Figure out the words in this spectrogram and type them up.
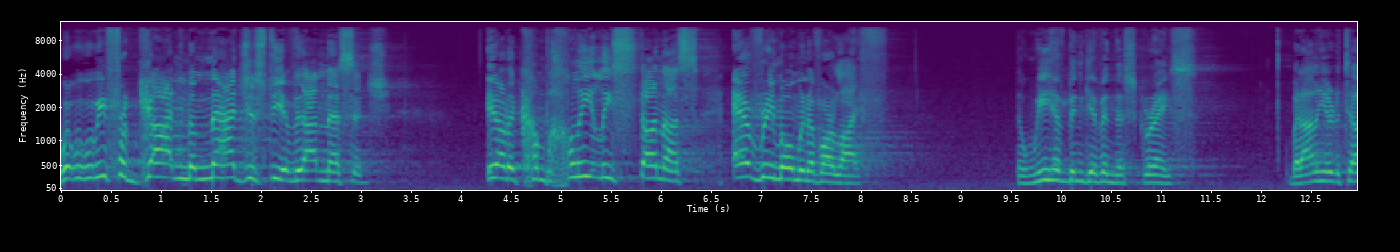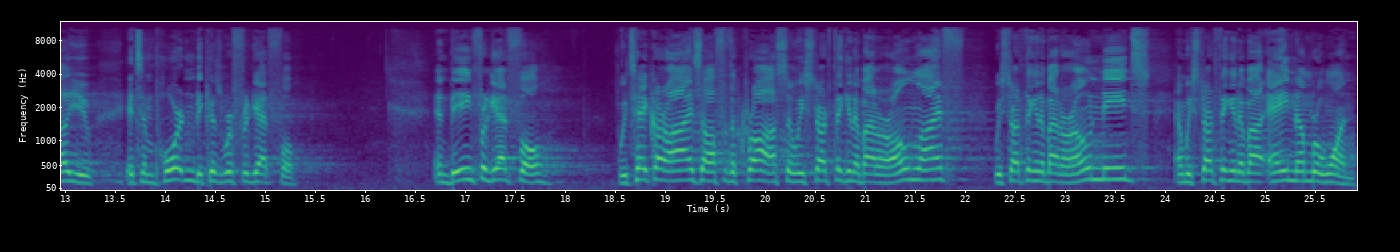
we, we've forgotten the majesty of that message. It ought to completely stun us every moment of our life that we have been given this grace. But I'm here to tell you it's important because we're forgetful. And being forgetful, we take our eyes off of the cross and we start thinking about our own life, we start thinking about our own needs, and we start thinking about A, number one.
